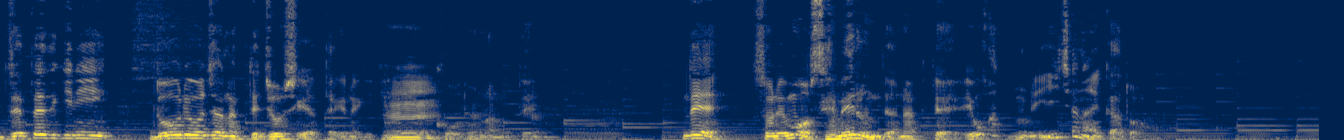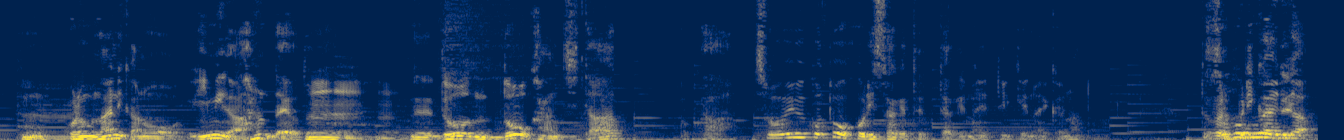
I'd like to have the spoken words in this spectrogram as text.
絶対的に同僚じゃなくて上司がやってあげなきゃいけない行動なので。で、それも責めるんではなくて、よかった、いいじゃないかと。うん、これも何かの意味があるんだよと。でどうどう感じたとかそういうことを掘り下げてってあげないといけないかなと。だから振り返りが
